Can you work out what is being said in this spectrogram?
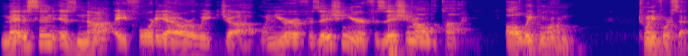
medicine is not a 40-hour a week job. When you're a physician, you're a physician all the time, all week long, 24/7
